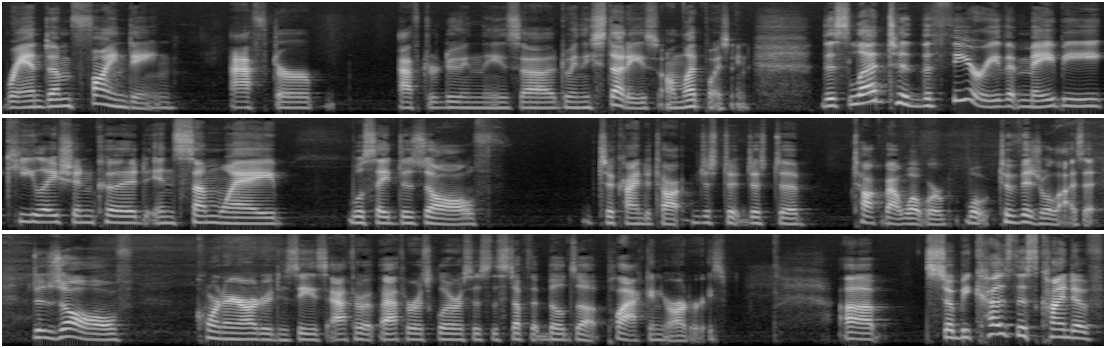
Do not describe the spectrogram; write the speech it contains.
random finding after after doing these uh, doing these studies on lead poisoning. This led to the theory that maybe chelation could, in some way, we'll say, dissolve to kind of talk just to just to talk about what we're what, to visualize it dissolve coronary artery disease ather- atherosclerosis the stuff that builds up plaque in your arteries uh, so because this kind of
